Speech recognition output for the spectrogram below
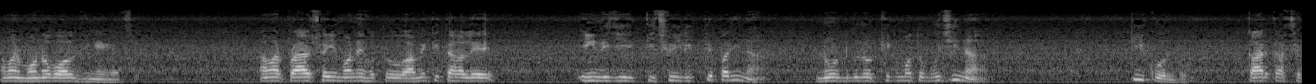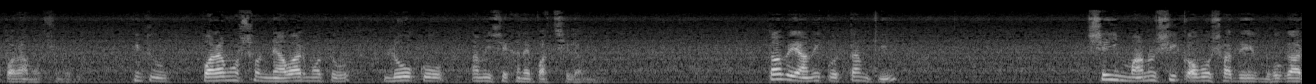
আমার মনোবল ভেঙে গেছে। আমার প্রায়শই মনে হতো, আমি কি তাহলে ইংরেজি কিছুই লিখতে পারি না? নোটগুলো ঠিক মতো বুঝি না? কি করব? কার কাছে পরামর্শ নেব? কিন্তু পরামর্শ নেওয়ার মতো লোকও আমি সেখানে পাচ্ছিলাম না। তবে আমি করতাম কি? সেই মানসিক অবসাদে ভোগার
